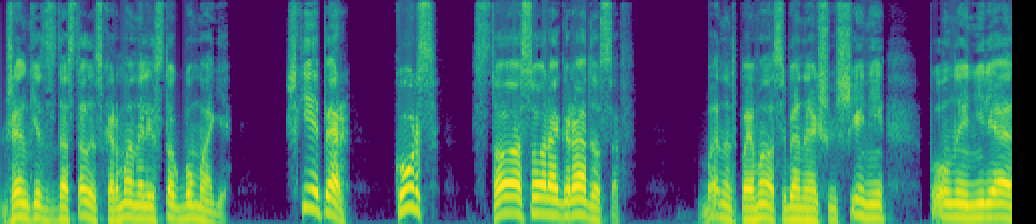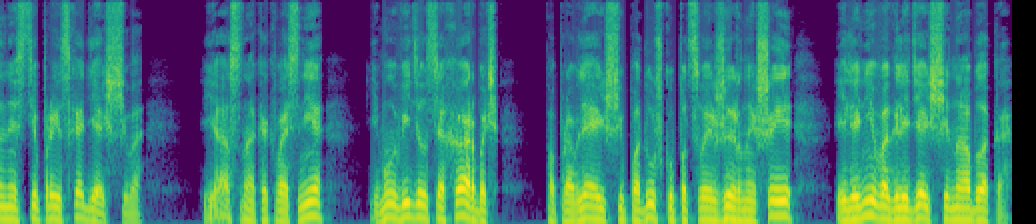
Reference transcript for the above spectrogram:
Дженкинс достал из кармана листок бумаги. «Шкипер, курс 140 градусов». Беннет поймал себя на ощущении полной нереальности происходящего. Ясно, как во сне, ему виделся Харбач — поправляющий подушку под своей жирной шеей и лениво глядящий на облака.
